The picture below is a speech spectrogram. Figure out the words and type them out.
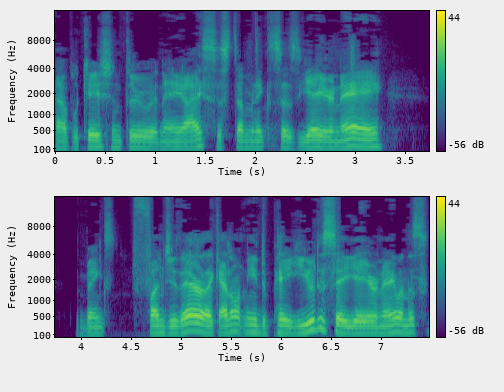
application through an AI system, and it says yay or nay. The banks fund you there. Like I don't need to pay you to say yay or nay when this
